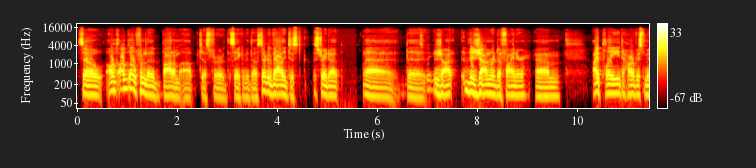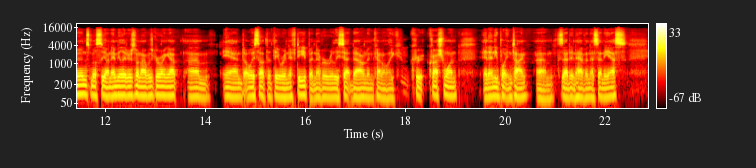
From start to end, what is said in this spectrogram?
so I'll I'll go from the bottom up just for the sake of it though. Stardew Valley just straight up uh the genre the genre definer. Um I played Harvest Moons mostly on emulators when I was growing up. Um and always thought that they were nifty, but never really sat down and kind of like Hmm. cr- crushed one at any point in time because I didn't have an SNES,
